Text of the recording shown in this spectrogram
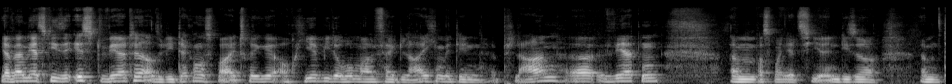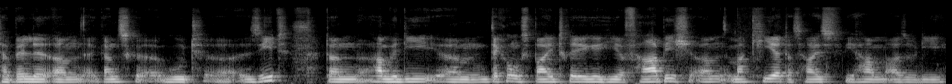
Ja, wenn wir jetzt diese Ist-Werte, also die Deckungsbeiträge, auch hier wiederum mal vergleichen mit den Planwerten, äh, ähm, was man jetzt hier in dieser ähm, Tabelle ähm, ganz äh, gut äh, sieht. Dann haben wir die ähm, Deckungsbeiträge hier farbig ähm, markiert. Das heißt, wir haben also die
